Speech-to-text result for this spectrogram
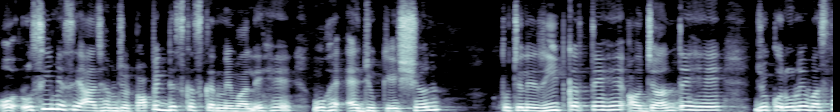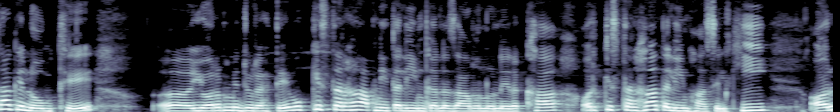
और उसी में से आज हम जो टॉपिक डिस्कस करने वाले हैं, वो है एजुकेशन तो चले रीड करते हैं और जानते हैं जो करोने वस्ता के लोग थे यूरोप में जो रहते, वो किस तरह अपनी तलीम का निज़ाम उन्होंने रखा और किस तरह तलीम हासिल की और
